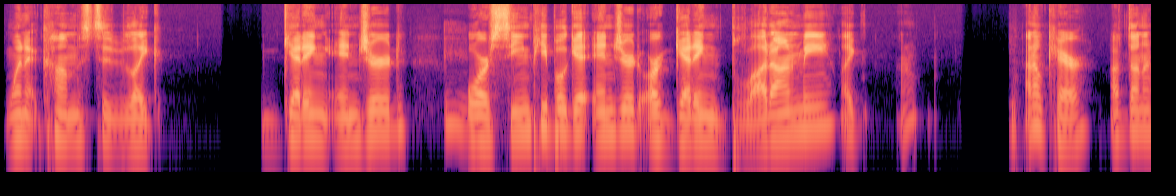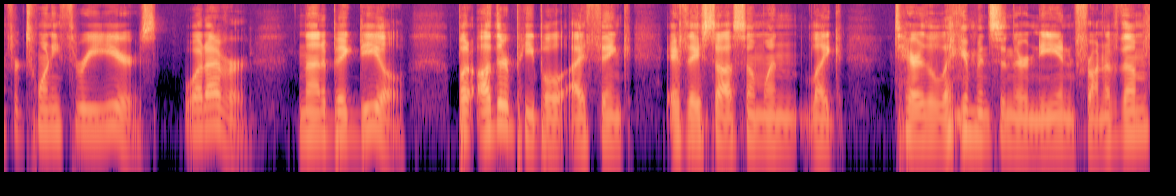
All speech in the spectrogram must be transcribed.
when it comes to like getting injured Mhm. or seeing people get injured or getting blood on me. Like I don't I don't care. I've done it for 23 years. Whatever. Not a big deal. But other people, I think if they saw someone like tear the ligaments in their knee in front of them,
